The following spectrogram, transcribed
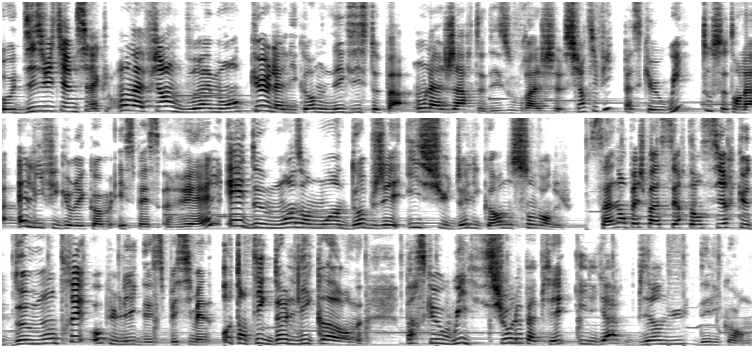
Au XVIIIe siècle, on affirme vraiment que la licorne n'existe pas. On la jarte des ouvrages scientifiques parce que oui, tout ce temps-là, elle y figurait comme espèce réelle et de moins en moins d'objets issus de licornes sont vendus. Ça n'empêche pas certains cirques de montrer au public des spécimens authentiques de licornes. Parce que oui, sur le papier, il y a bien eu des licornes.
